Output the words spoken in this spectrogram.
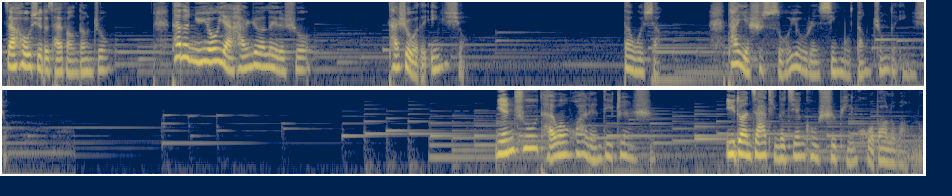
在后续的采访当中，他的女友眼含热泪的说：“他是我的英雄。”但我想，他也是所有人心目当中的英雄。年初台湾花莲地震时。一段家庭的监控视频火爆了网络。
